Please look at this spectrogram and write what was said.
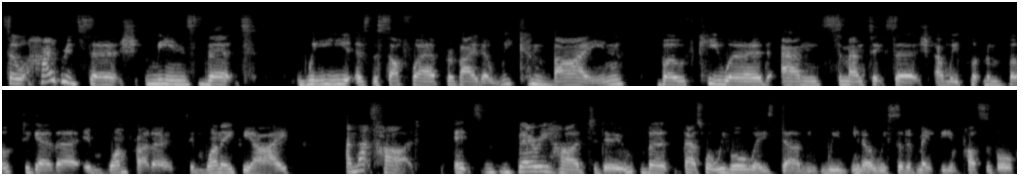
So hybrid search means that we as the software provider we combine both keyword and semantic search and we put them both together in one product in one api and that's hard. It's very hard to do but that's what we've always done. We you know we sort of make the impossible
